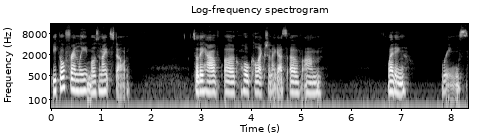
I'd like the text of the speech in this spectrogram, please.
Eco-friendly Moissanite stone. So they have a whole collection, I guess, of um, wedding rings.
